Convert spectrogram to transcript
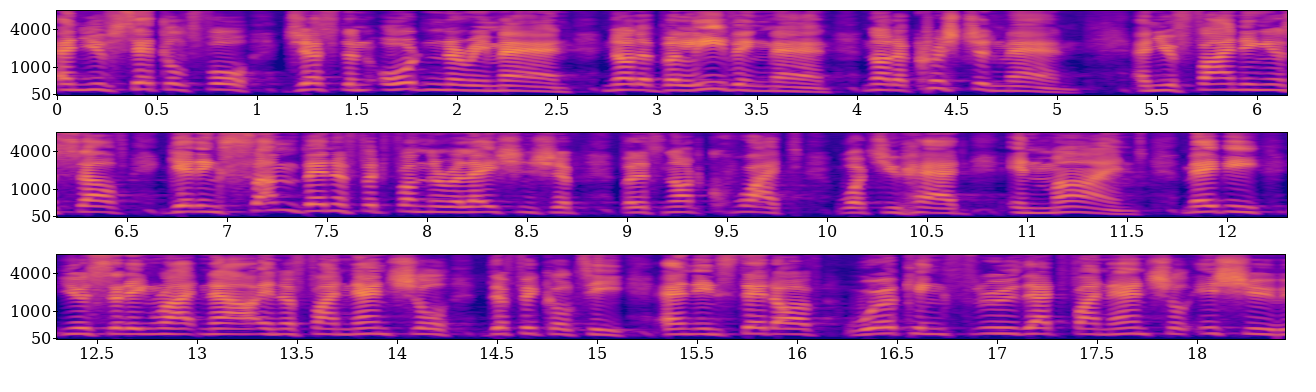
and you've settled for just an ordinary man, not a believing man, not a Christian man and you're finding yourself getting some benefit from the relationship, but it's not quite what you had in mind. Maybe you're sitting right now in a financial difficulty, and instead of working through that financial issue,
